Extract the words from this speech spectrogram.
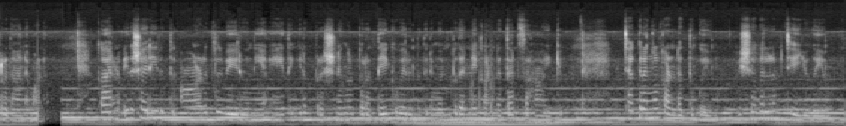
പ്രധാനമാണ്. ഇത് ശരീരത്തിൽ ആഴത്തിൽ വേരൂന്നിയ ഏതെങ്കിലും പ്രശ്നങ്ങൾ പുറത്തേക്ക് വരുന്നതിന് മുൻപ് തന്നെ കണ്ടെത്താൻ സഹായിക്കും. ചക്രങ്ങൾ കണ്ടെത്തുകയും വിശകലനം ചെയ്യുകയും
